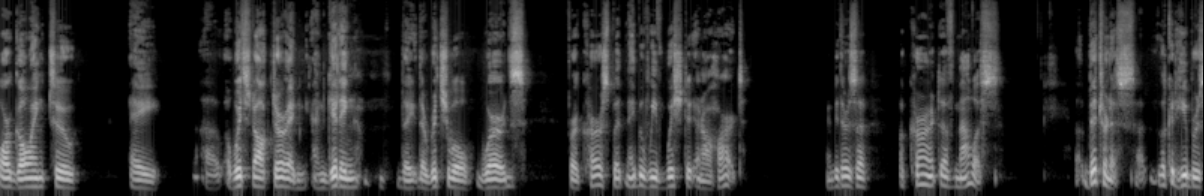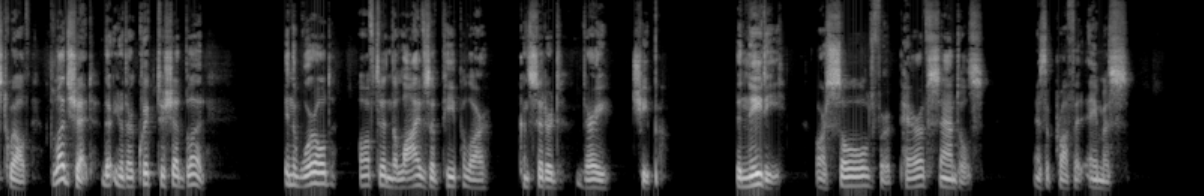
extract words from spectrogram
or going to a, uh, a witch doctor and, and getting the, the ritual words for a curse, but maybe we've wished it in our heart. Maybe there's a, a current of malice. Bitterness. Look at Hebrews 12. Bloodshed. They're, you know, they're quick to shed blood. In the world, often the lives of people are considered very cheap. The needy are sold for a pair of sandals, as the prophet Amos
